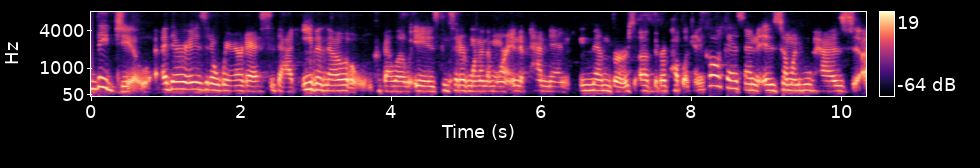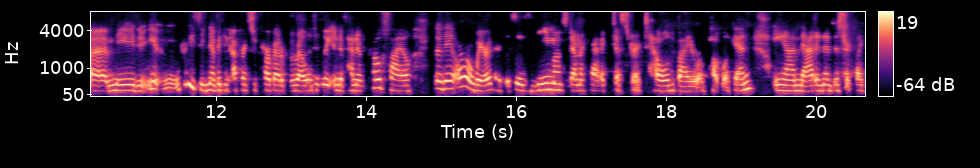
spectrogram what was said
They do. There is an awareness that even though Curbelo is considered one of the more independent members of the Republican caucus and is someone who has uh, made you know, pretty significant efforts to carve out a relatively independent profile, so they are aware that this is the most Democratic district held by a Republican, and that in a district like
